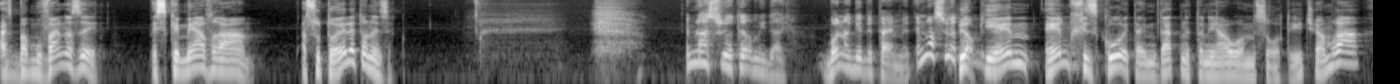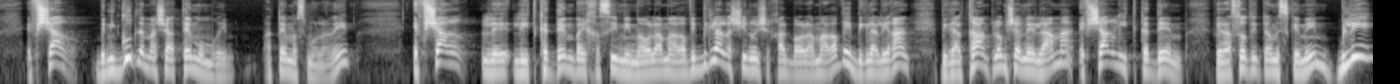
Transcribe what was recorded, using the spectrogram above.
אז במובן הזה, הסכמי אברהם עשו תועלת או נזק? הם לא עשו יותר מדי. בוא נגיד את האמת, הם לא עשו יותר לא, מדי. לא, כי הם, הם חיזקו את העמדת נתניהו המסורתית, שאמרה, אפשר, בניגוד למה שאתם אומרים, אתם השמאלנים, אפשר להתקדם ביחסים עם העולם הערבי, בגלל השינוי שחל בעולם הערבי, בגלל איראן, בגלל טראמפ, לא משנה למה, אפשר להתקדם ולעשות איתם הסכמים, בלי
